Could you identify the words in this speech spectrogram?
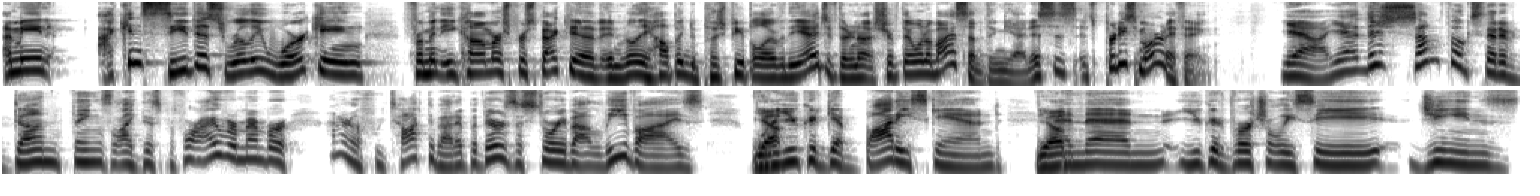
i mean i can see this really working from an e-commerce perspective and really helping to push people over the edge if they're not sure if they want to buy something yet this is it's pretty smart i think Yeah, yeah. There's some folks that have done things like this before. I remember, I don't know if we talked about it, but there was a story about Levi's where Yep. you could get body scanned Yep. and then you could virtually see jeans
